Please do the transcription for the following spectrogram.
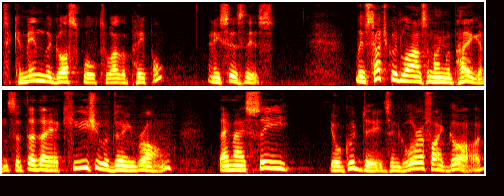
to commend the gospel to other people. And he says this, Live such good lives among the pagans that though they accuse you of doing wrong, they may see your good deeds and glorify God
